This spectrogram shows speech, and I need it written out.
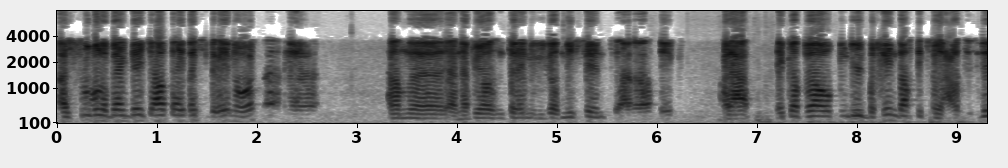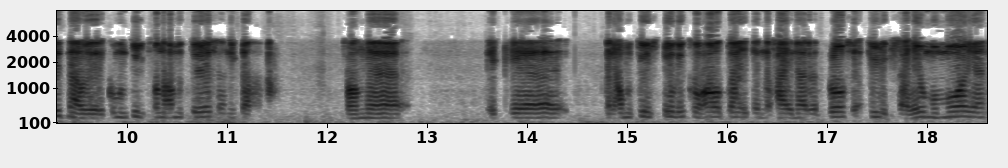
als je voetballer bent, denk je altijd dat je erin hoort. En, dan, ja, dan heb je wel eens een trainer die dat niet vindt. Ja, dat ik. Maar ja, ik had wel op het begin dacht ik van ja, wat is dit nou? Ik kom natuurlijk van de amateurs en ik dacht van ik, uh, bij amateur speelde ik gewoon altijd en dan ga je naar de profs. Natuurlijk is dat helemaal mooi en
